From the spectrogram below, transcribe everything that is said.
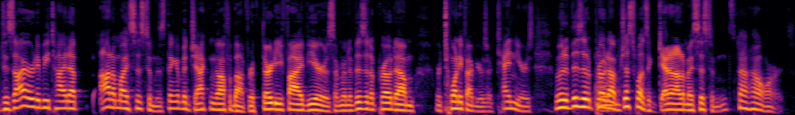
desire to be tied up out of my system. This thing I've been jacking off about for 35 years. I'm going to visit a pro dom, or 25 years, or 10 years. I'm going to visit a pro dom just once to get it out of my system. It's not how it works.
